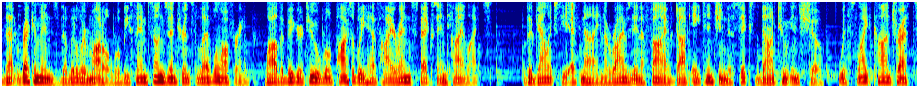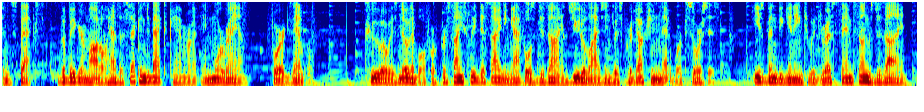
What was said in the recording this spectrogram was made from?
That recommends the littler model will be Samsung's entrance-level offering, while the bigger two will possibly have higher-end specs and highlights. The Galaxy S9 arrives in a 5.8-inch and a 6.2-inch show, with slight contrasts in specs. The bigger model has a second back camera and more RAM, for example. Kuo is notable for precisely deciding Apple's designs utilizing his production network sources. He's been beginning to address Samsung's designs,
